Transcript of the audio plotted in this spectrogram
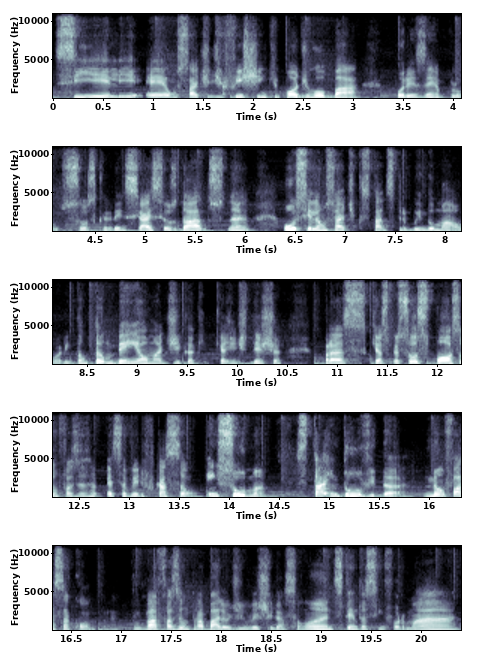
se ele é um site de phishing que pode roubar, por exemplo, suas credenciais, seus dados, né? Ou se ele é um site que está distribuindo malware. Então também é uma dica que a gente deixa para que as pessoas possam fazer essa verificação. Em suma, está em dúvida, não faça compra Vá fazer um trabalho de investigação antes, tenta se informar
